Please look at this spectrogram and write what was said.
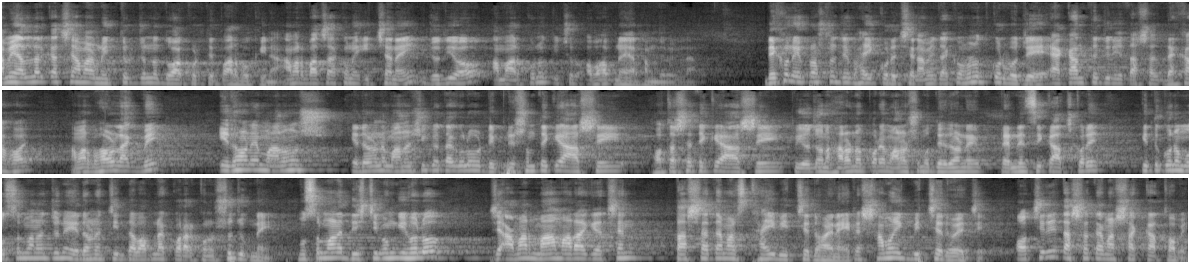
আমি আল্লাহর কাছে আমার মৃত্যুর জন্য দোয়া করতে পারব কিনা? আমার বাচ্চার কোনো ইচ্ছা নাই, যদিও আমার কোনো কিছুর অভাব নাই, আলহামদুলিল্লাহ। দেখুন, এই প্রশ্ন যে ভাই করেছেন, আমি তাকে অনুরোধ করব যে একান্তে যদি তার সাথে দেখা হয়, আমার ভালো লাগবে। এ ধরনের মানুষ, এ ধরনের মানসিকতাগুলো ডিপ্রেশন থেকে আসে, হতাশা থেকে আসে, প্রিয়জন হারানোর পরে মানুষের মধ্যে এ ধরনের টেন্ডেন্সি কাজ করে, কিন্তু কোনো মুসলমানের জন্য এ ধরনের চিন্তা ভাবনা করার কোনো সুযোগ নেই। মুসলমানের দৃষ্টিভঙ্গি হলো যে আমার মা মারা গেছেন, তার সাথে আমার স্থায়ী বিচ্ছেদ হয় না, এটা সাময়িক বিচ্ছেদ হয়েছে। অচিরেই তার সাথে আমার সাক্ষাৎ হবে।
